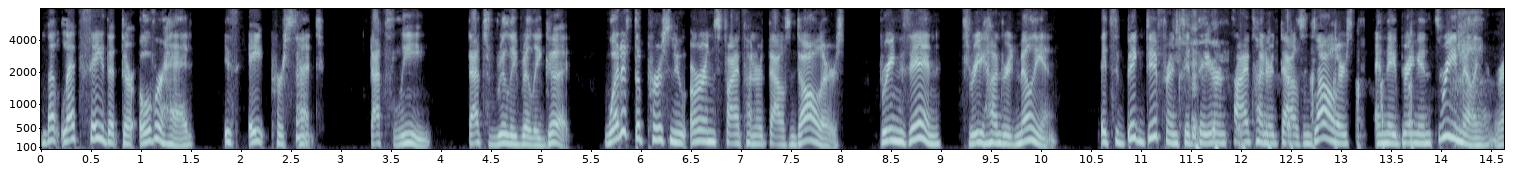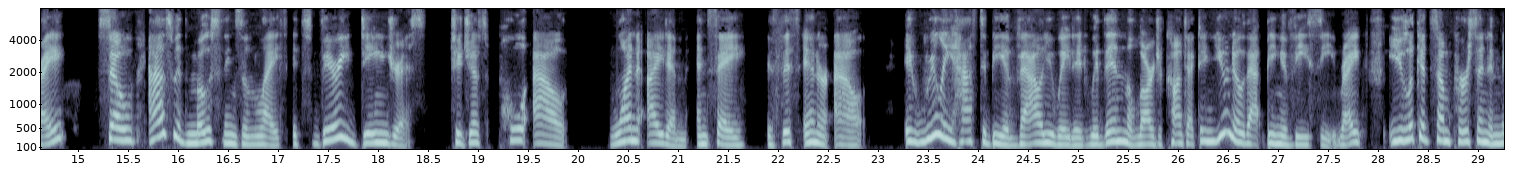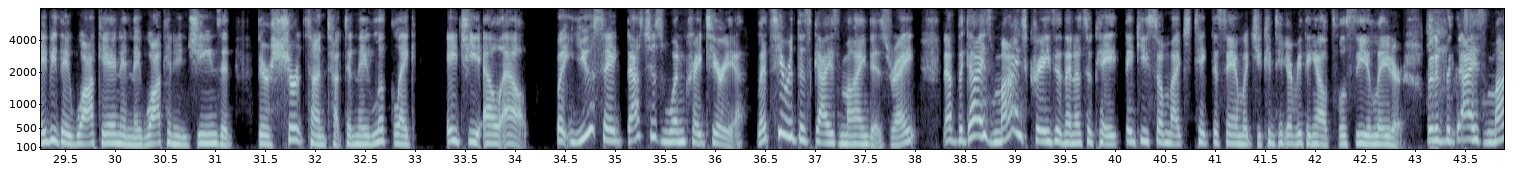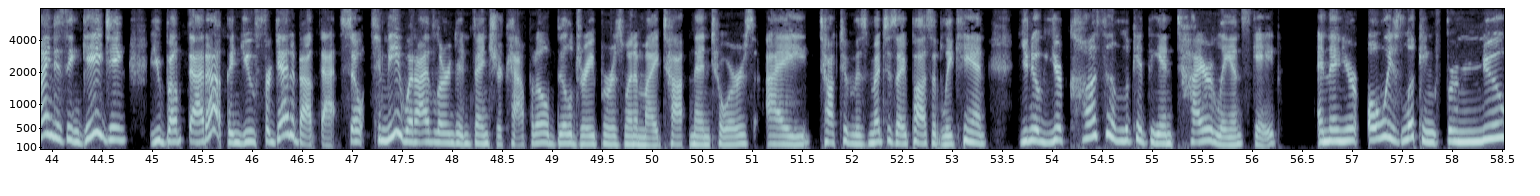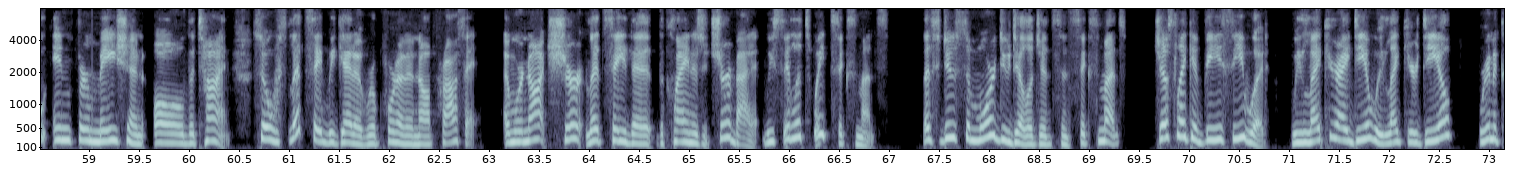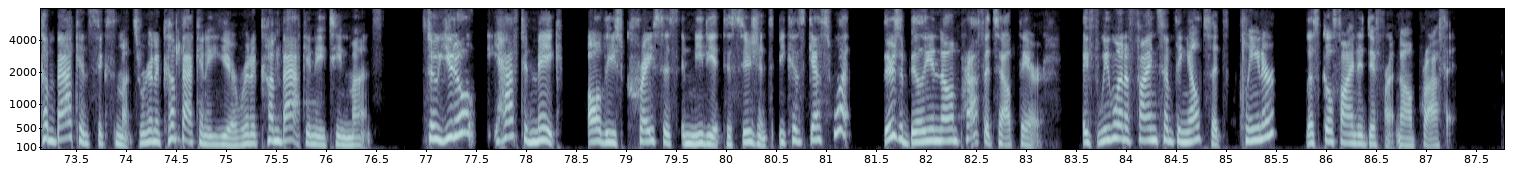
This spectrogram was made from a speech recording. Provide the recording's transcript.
but let's say that their overhead is 8%. That's lean. That's really, really good. What if the person who earns $500,000 brings in 300 million? It's a big difference if they earn $500,000 and they bring in 3 million, right? So as with most things in life, it's very dangerous to just pull out one item and say, is this in or out? It really has to be evaluated within the larger context. And you know that being a VC, right? You look at some person and maybe they walk in and they walk in in jeans and their shirt's untucked and they look like H E L L. But you say that's just one criteria. Let's hear what this guy's mind is, right? Now, if the guy's mind's crazy, then it's okay. Thank you so much. Take the sandwich. You can take everything else. We'll see you later. But if the guy's mind is engaging, you bump that up and you forget about that. So to me, what I've learned in venture capital, Bill Draper is one of my top mentors. I talk to him as much as I possibly can. You know, you're constantly looking at the entire landscape. And then you're always looking for new information all the time. So let's say we get a report on a nonprofit and we're not sure, let's say the, the client isn't sure about it. We say, let's wait six months. Let's do some more due diligence in six months, just like a VC would. We like your idea. We like your deal. We're going to come back in six months. We're going to come back in a year. We're going to come back in 18 months. So you don't have to make all these crisis immediate decisions because guess what? There's a billion nonprofits out there. If we want to find something else that's cleaner, let's go find a different nonprofit.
